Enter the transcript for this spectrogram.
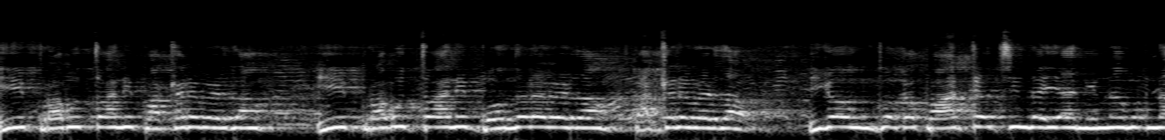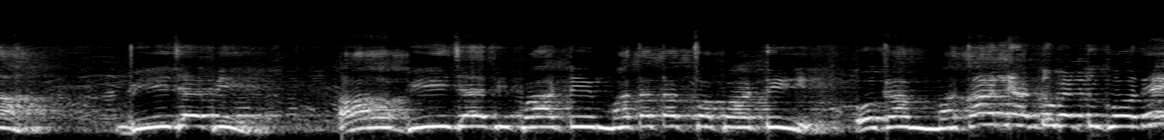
ఈ ప్రభుత్వాన్ని పక్కన పెడదాం ఈ ప్రభుత్వాన్ని బొందర పెడదాం పక్కన పెడదాం. ఇక ఇంకొక పార్టీ వచ్చిందయ్యా నిన్న మొన్న. బీజేపీ. ఆ బీజేపీ పార్టీ మతతత్వ పార్టీ ఒక మతాన్ని అడ్డు పెట్టుకొని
